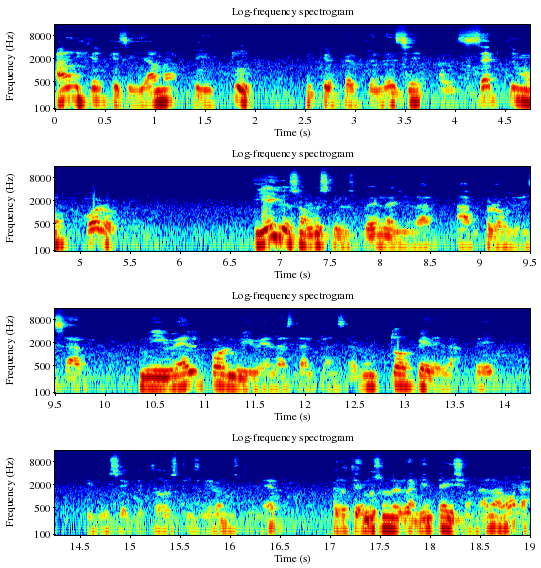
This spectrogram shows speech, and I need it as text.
ángel que se llama virtud y que pertenece al séptimo coro. Y ellos son los que nos pueden ayudar a progresar nivel por nivel hasta alcanzar un tope de la fe que yo sé que todos quisiéramos tener, pero tenemos una herramienta adicional ahora.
